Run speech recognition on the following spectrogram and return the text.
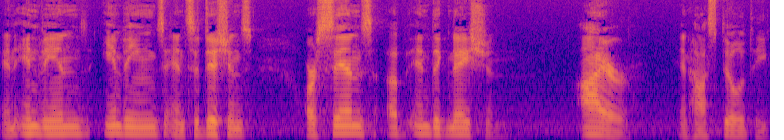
and envyings, and seditions are sins of indignation, ire, and hostility.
